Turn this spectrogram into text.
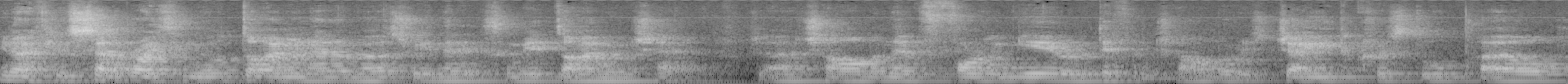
you know if you're celebrating your diamond anniversary, then it's going to be a diamond uh, charm, and then following year a different charm, whether it's jade, crystal, pearl.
